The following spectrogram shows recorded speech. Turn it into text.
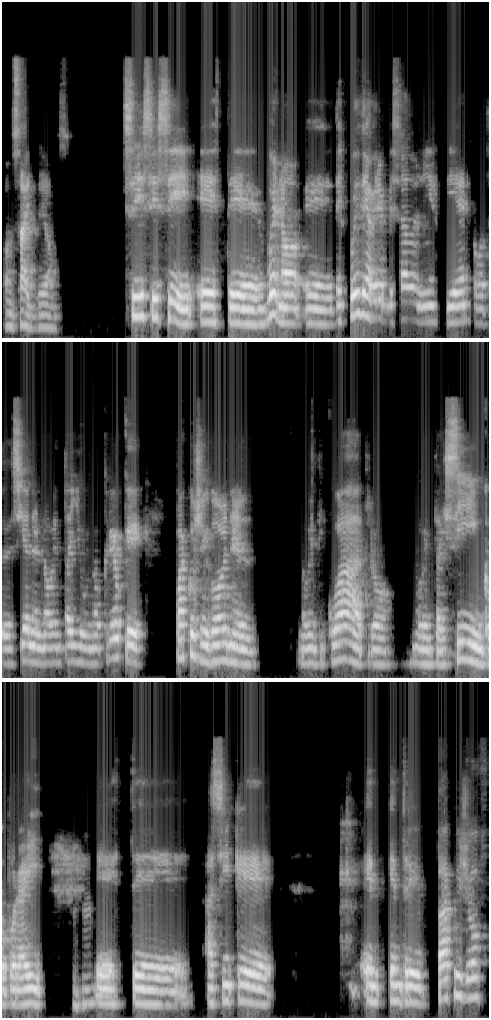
on-site, digamos. Sí, sí, sí. Este, bueno, eh, después de haber empezado en ESPN, como te decía, en el 91, creo que Paco llegó en el 94, 95, por ahí. este, así que entre Paco y yo,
